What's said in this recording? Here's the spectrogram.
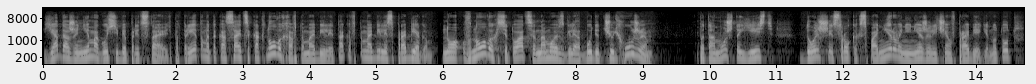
я даже не могу себе представить. При этом это касается как новых автомобилей, так и автомобилей с пробегом. Но в новых ситуация, на мой взгляд, будет чуть хуже, потому что есть дольший срок экспонирования, нежели чем в пробеге. Но тут,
